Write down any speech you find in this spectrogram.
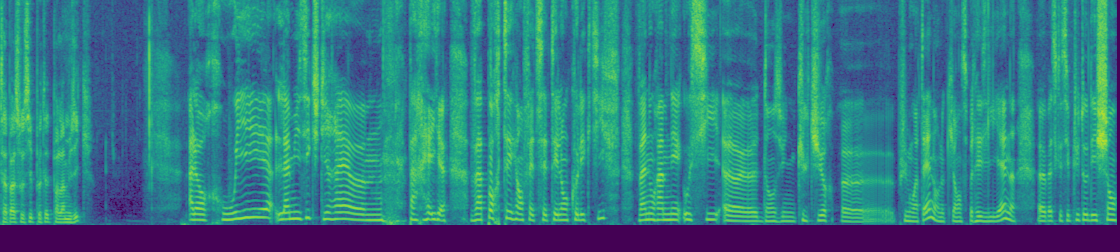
Ça passe aussi peut-être par la musique? Alors oui, la musique, je dirais, euh, pareil, va porter en fait cet élan collectif, va nous ramener aussi euh, dans une culture euh, plus lointaine, en l'occurrence brésilienne, euh, parce que c'est plutôt des chants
